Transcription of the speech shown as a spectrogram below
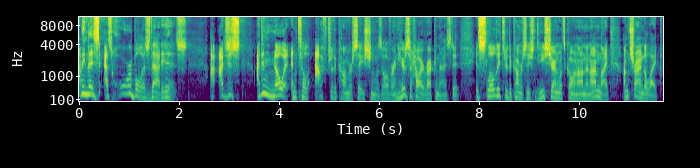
I mean, as, as horrible as that is, I, I just, I didn't know it until after the conversation was over. And here's how I recognized it is slowly through the conversation, he's sharing what's going on, and I'm like, I'm trying to like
